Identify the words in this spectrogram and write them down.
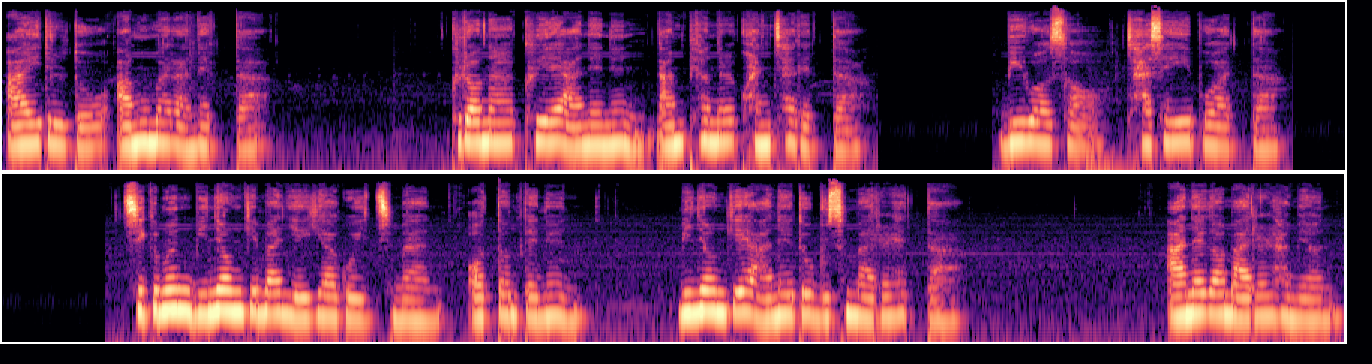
아이들도 아무 말 안 했다. 그러나 그의 아내는 남편을 관찰했다. 미워서 자세히 보았다. 지금은 민영기만 얘기하고 있지만 어떤 때는 민영기의 아내도 무슨 말을 했다. 아내가 말을 하면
